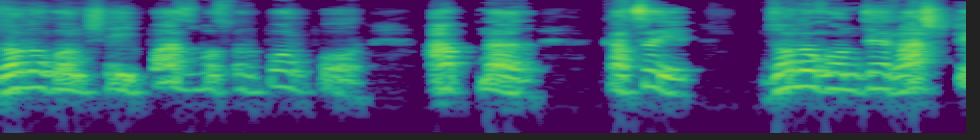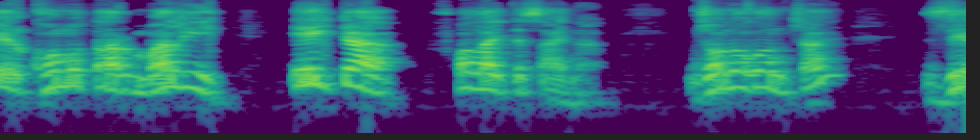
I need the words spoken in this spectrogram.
জনগণ সেই পাঁচ বছর পর পর আপনার কাছে জনগণ যে রাষ্ট্রের ক্ষমতার মালিক, এইটা ফলাইতে চায় না। জনগণ চায় যে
